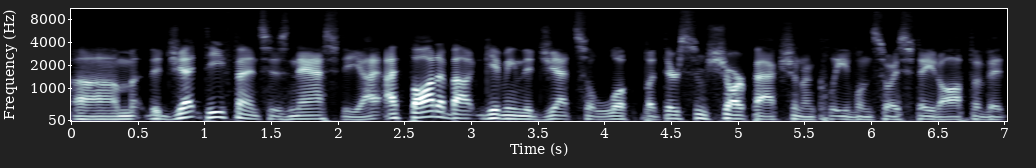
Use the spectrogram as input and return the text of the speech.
um, the Jet defense is nasty. I, I thought about giving the Jets a look, but there's some sharp action on Cleveland, so I stayed off of it,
